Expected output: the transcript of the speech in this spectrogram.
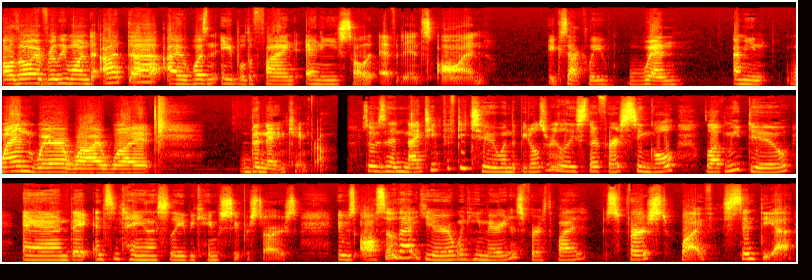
although I really wanted to add that, I wasn't able to find any solid evidence on exactly when I mean, when, where, why, what the name came from. So it was in 1952 when the Beatles released their first single, Love Me Do, and they instantaneously became superstars. It was also that year when he married his first wife, first wife Cynthia.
